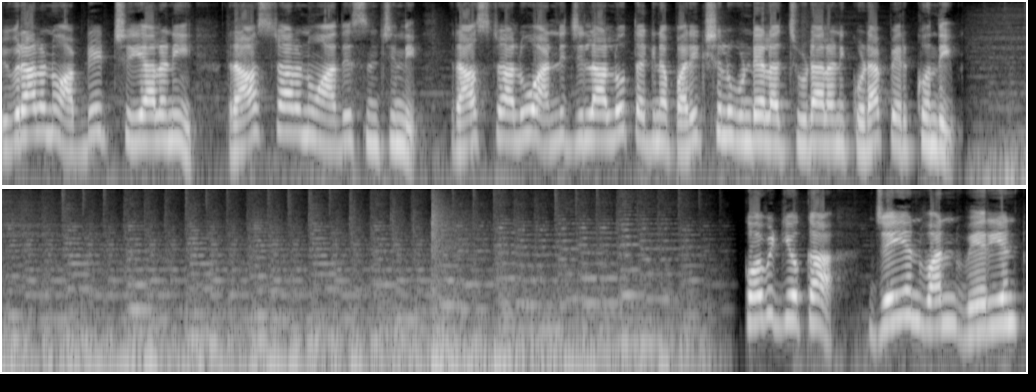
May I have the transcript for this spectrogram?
వివరాలను అప్డేట్ చేయాలని రాష్ట్రాలను ఆదేశించింది. రాష్ట్రాలు అన్ని జిల్లాల్లో తగిన పరీక్షలు ఉండేలా చూడాలని కూడా పేర్కొంది. కోవిడ్ యొక్క JN one variant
